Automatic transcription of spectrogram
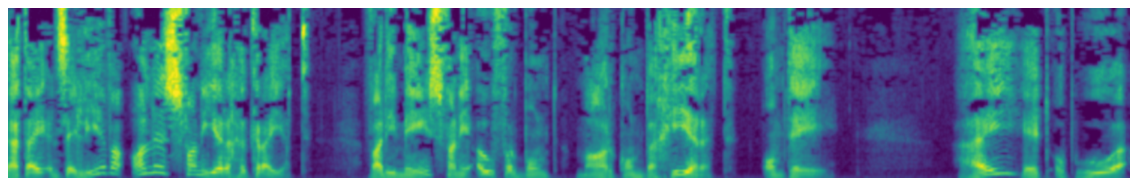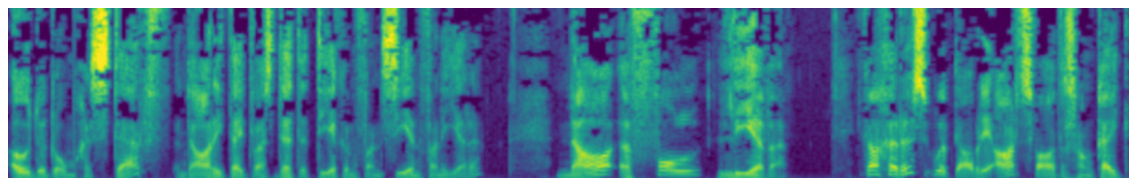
dat hy in sy lewe alles van die Here gekry het wat die mens van die ou verbond maar kon begeer het om te hê. Hy het op hoë ouderdom gesterf en daardie tyd was dit 'n teken van seën van die Here na 'n vol lewe. Jy kan gerus ook daar by die aardsvaders gaan kyk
